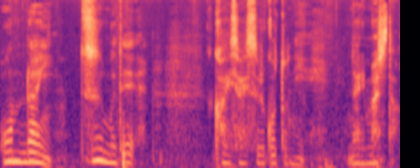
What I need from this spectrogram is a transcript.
オンライン Zoom で開催することになりました。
